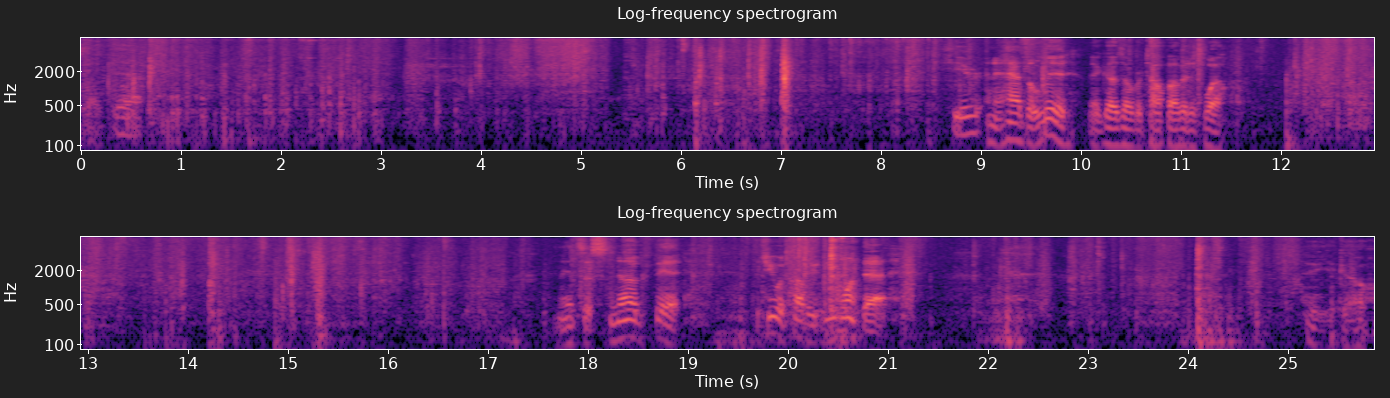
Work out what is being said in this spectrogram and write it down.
Just like that. Here, and it has a lid that goes over top of it as well. And it's a snug fit, but you would probably, you want that. There you go.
